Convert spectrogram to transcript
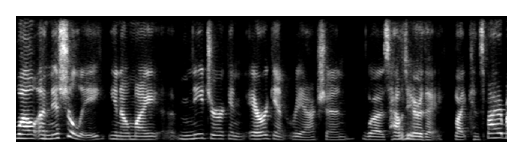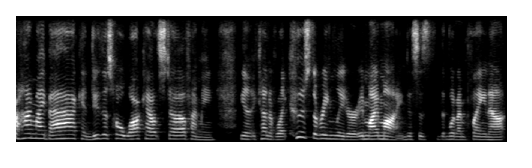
Well, initially, you know, my uh, knee jerk and arrogant reaction was, how dare they like conspire behind my back and do this whole walkout stuff? I mean, you know, kind of like, who's the ringleader in my mind? This is what I'm playing out.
